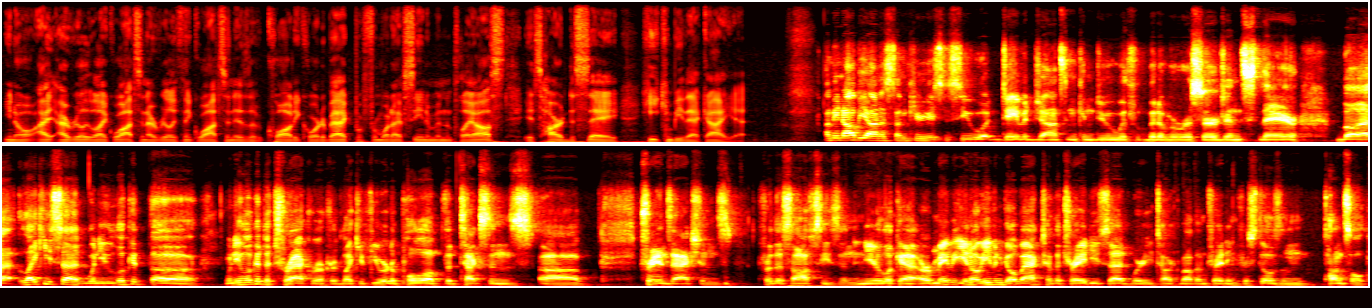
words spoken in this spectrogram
you know I I really like Watson. I really think Watson is a quality quarterback, but from what I've seen him in the playoffs, it's hard to say he can be that guy yet. I mean, I'll be honest, I'm curious to see what David Johnson can do with a bit of a resurgence there. But like you said, when you look at the when you look at the track record, like if you were to pull up the Texans uh, transactions for this offseason and you look at or maybe you know even go back to the trade you said where you talked about them trading for Stills and Tunsil.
